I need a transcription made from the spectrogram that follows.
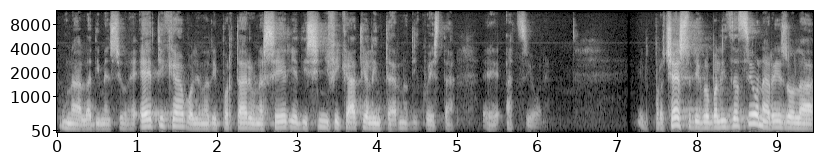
una, la dimensione etica, vogliono riportare una serie di significati all'interno di questa eh, azione. Il processo di globalizzazione ha reso la,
